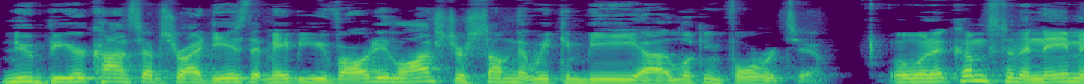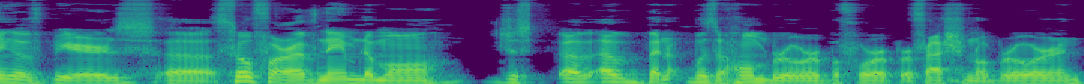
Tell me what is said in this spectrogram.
new beer concepts or ideas that maybe you've already launched, or some that we can be uh, looking forward to? Well, when it comes to the naming of beers, uh, so far I've named them all. Just I've been was a home brewer before a professional brewer, and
